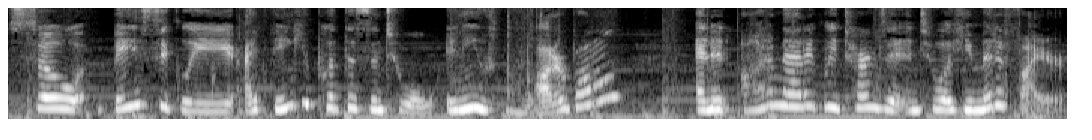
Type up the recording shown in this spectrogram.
So basically, I think you put this into a, any water bottle and it automatically turns it into a humidifier.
